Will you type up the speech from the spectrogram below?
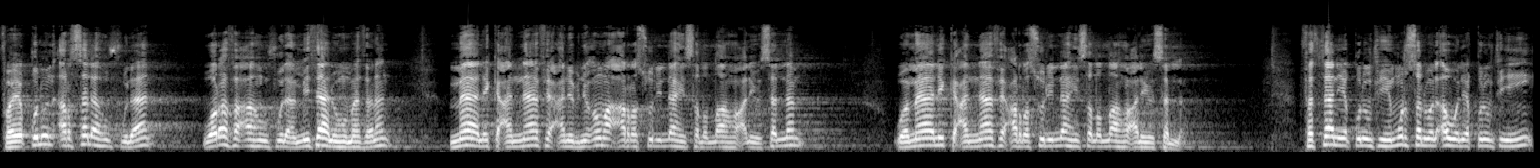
فيقولون أرسله فلان ورفعه فلان. مثاله مثلا مالك عن نافع عن ابن عمر عن رسول الله صلى الله عليه وسلم ومالك عن نافع عن رسول الله صلى الله عليه وسلم. فالثاني يقولون فيه مرسل والأول يقولون فيه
